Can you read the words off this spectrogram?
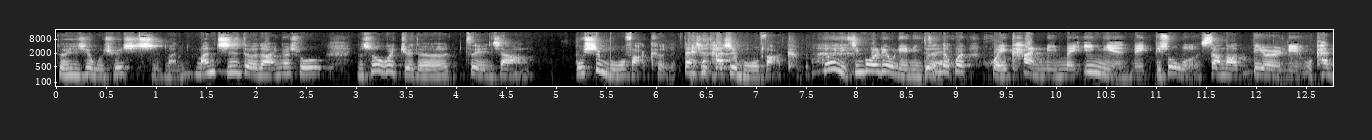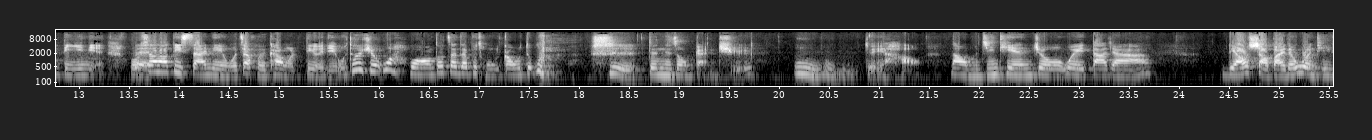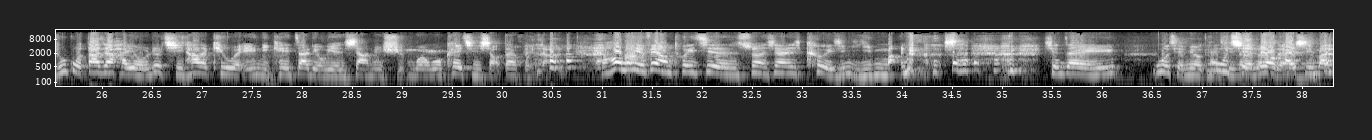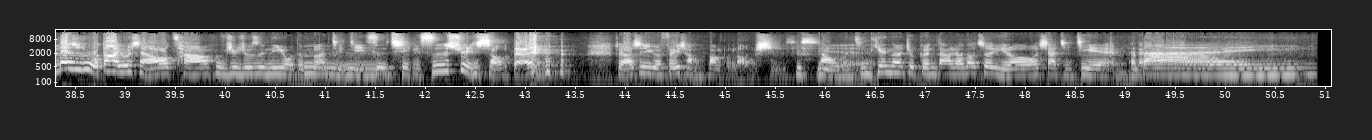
对，这些我觉得其实蛮蛮值得的啊。应该说，有时候会觉得这很像不是魔法课，但是它是魔法课，因为你经过六年，你真的会回看你每一年每，比如说我上到第二年，我看第一年；我上到第三年，我再回看我第二年，我都会觉得哇，我好像都站在不同的高度，是 的那种感觉。嗯嗯，对，好。那我们今天就为大家聊小白的问题。如果大家还有热其他的 Q&A，你可以在留言下面询问，我可以请小戴回答你。然后我也非常推荐，虽然现在课已经已满了，现在目前没有开，目前没有开新班。但是如果大家有想要插护去，就是 Neo 的班，级几次，请私讯小戴。所以他是一个非常棒的老师。谢谢。那我们今天呢，就跟大家聊到这里喽，下期见，拜拜。拜拜。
